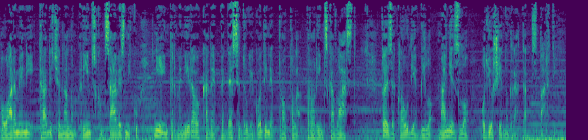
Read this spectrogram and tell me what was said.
a u Armeniji, tradicionalnom rimskom savezniku, nije intervenirao kada je 52. godine propala prorimska vlast. To je za Klaudija bilo manje zlo od još jednog rata s Partijom.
